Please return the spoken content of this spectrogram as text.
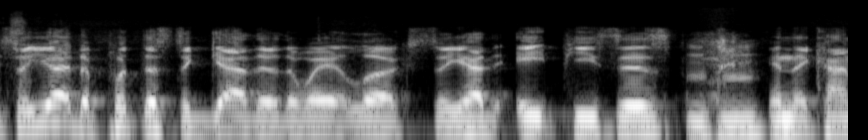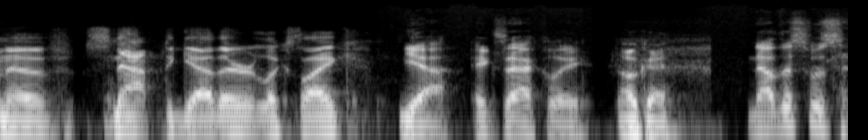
so you had to put this together the way it looks. So you had eight pieces, mm-hmm. and they kind of snap together. It looks like. Yeah, exactly. Okay. Now this was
